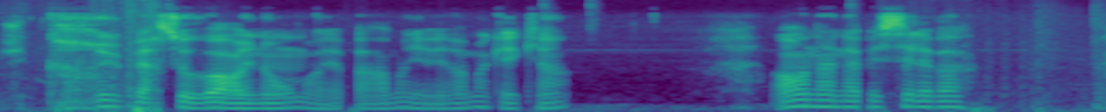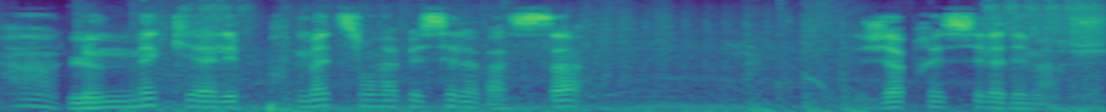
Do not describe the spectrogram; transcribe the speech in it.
J'ai cru percevoir une ombre et apparemment il y avait vraiment quelqu'un. Oh, on a un APC là-bas. Ah, Le mec est allé mettre son APC là-bas, ça, j'apprécie la démarche.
